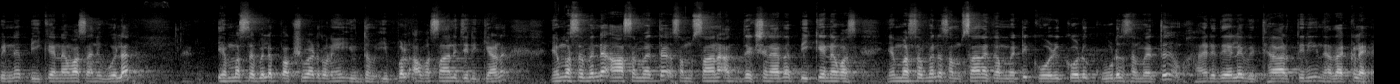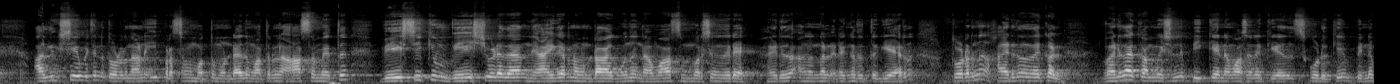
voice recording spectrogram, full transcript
പിന്നെ പി കെ നവാസ് അനുകൂല എം എസ് എഫിലെ പക്ഷമായിട്ട് തുടങ്ങിയ യുദ്ധം ഇപ്പോൾ അവസാനിച്ചിരിക്കുകയാണ്. എം എസ് എഫിന്റെ ആ സമയത്ത് സംസ്ഥാന അധ്യക്ഷനായിരുന്ന P K Navas M S എഫിന്റെ സംസ്ഥാന കമ്മിറ്റി കോഴിക്കോട് കൂടുന്ന സമയത്ത് ഹരിതയിലെ വിദ്യാർത്ഥിനി നേതാക്കളെ അധിക്ഷേപിച്ചതിനെ തുടർന്നാണ് ഈ പ്രശ്നം മൊത്തം ഉണ്ടായത്. മാത്രമല്ല ആ സമയത്ത് വേശിക്കും വേശിയുടേതായ ന്യായീകരണം ഉണ്ടാകുമെന്ന് നവാസ് വിമർശനത്തിനെതിരെ ഹരിത അംഗങ്ങൾ രംഗത്തെത്തുകയായിരുന്നു. തുടർന്ന് ഹരിത നേതാക്കൾ വനിതാ കമ്മീഷനിൽ പി കെ നവാസിന് കേസ് കൊടുക്കുകയും പിന്നെ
